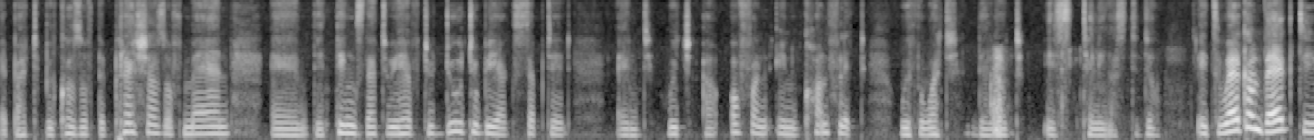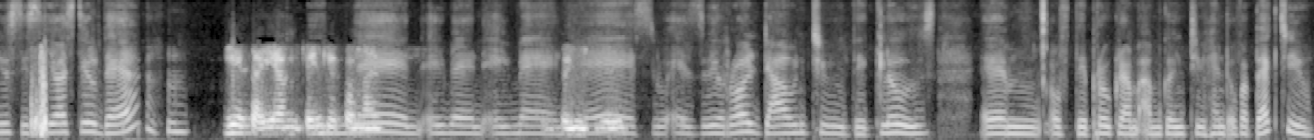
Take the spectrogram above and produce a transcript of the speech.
eh, but because of the pressures of man and the things that we have to do to be accepted, and which are often in conflict with what the Lord is telling us to do. It's welcome back to you, Sissy. You are still there. Yes, I am. Thank you so much. Amen, amen, amen. Thank you. yes, as we roll down to the close um, of the program, I'm going to hand over back to you.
